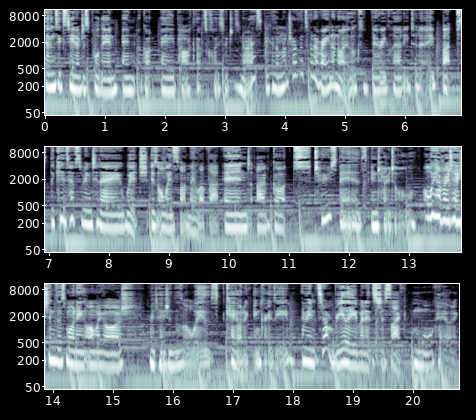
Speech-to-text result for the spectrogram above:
7.16. I've just pulled in and got a park that's close, which is nice because I'm not sure if it's going to rain or not. It looks very cloudy today, but the kids have swimming today, which is always fun. They love that. And I've got two spares in total. Oh, we have rotations this morning. Oh my gosh rotations is always chaotic and crazy. I mean, it's not really, but it's just like more chaotic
